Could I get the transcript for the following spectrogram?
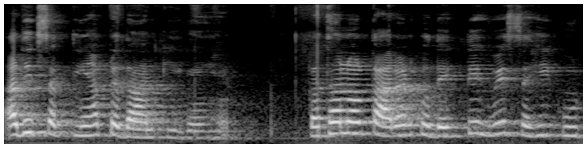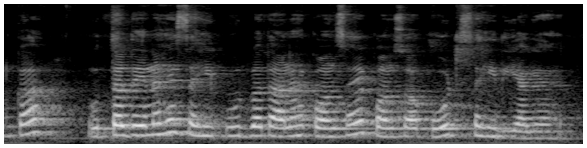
अधिक शक्तियाँ प्रदान की गई हैं। कथन और कारण को देखते हुए सही कूट का उत्तर देना है। सही कूट बताना है कौन सा है, कौन सा कोड सही दिया गया है।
